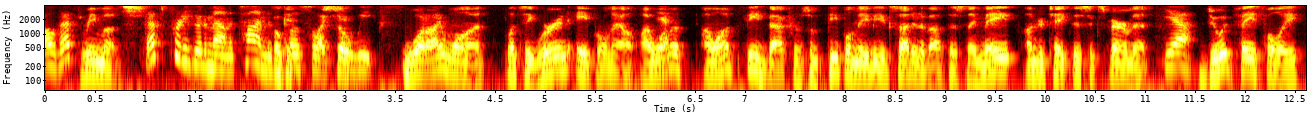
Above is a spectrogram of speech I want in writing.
Oh, that Three months. that's pretty good amount of time as Okay, opposed to like so- two weeks. What I want, let's see, we're in April now. I want to, I want feedback from some people may be excited about this. They may undertake this experiment. Yeah. Do it faithfully,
